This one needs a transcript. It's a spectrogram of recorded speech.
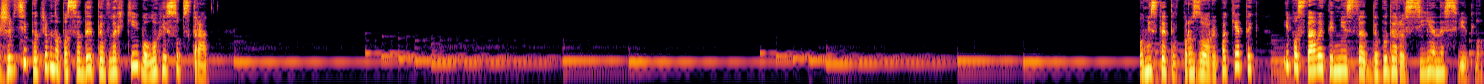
Живці потрібно посадити в легкий вологий субстрат. Помістити в прозорий пакетик і поставити місце, де буде розсіяне світло.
